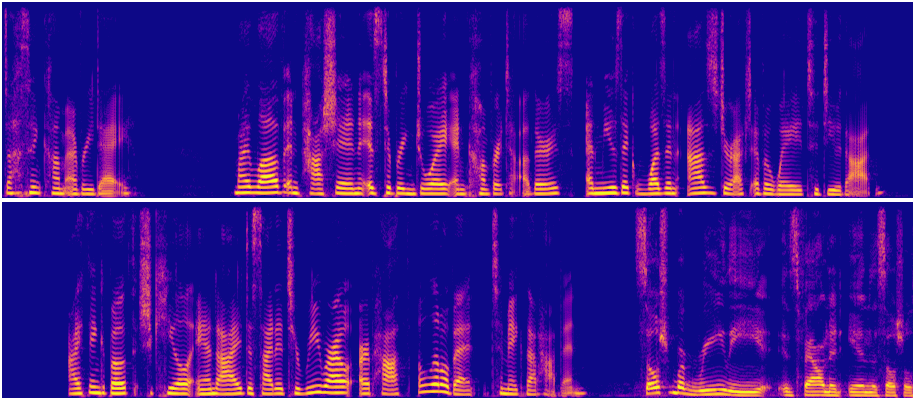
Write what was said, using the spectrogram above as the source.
doesn't come every day. My love and passion is to bring joy and comfort to others, and music wasn't as direct of a way to do that. I think both Shikeal and I decided to reroute our path a little bit to make that happen. Social work really is founded in the social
